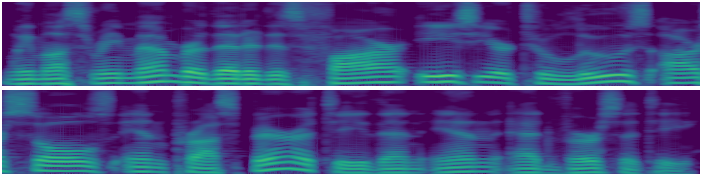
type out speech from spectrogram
We must remember that it is far easier to lose our souls in prosperity than in adversity.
